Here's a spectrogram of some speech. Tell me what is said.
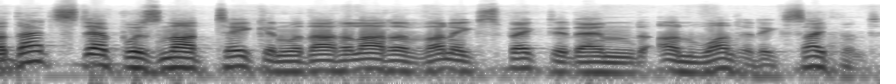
But that step was not taken without a lot of unexpected and unwanted excitement.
